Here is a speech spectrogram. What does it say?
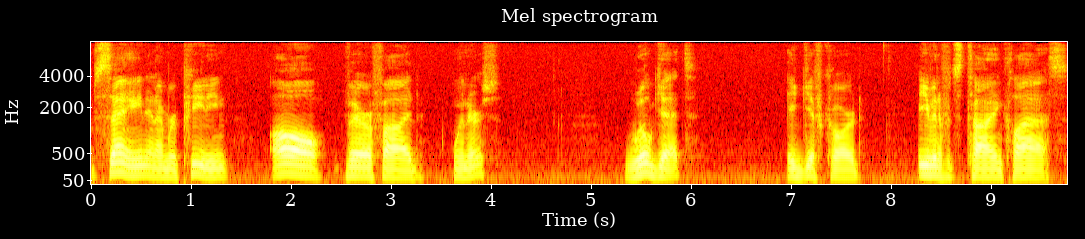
saying, and I'm repeating, all verified winners will get a gift card, even if it's a tie in class.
